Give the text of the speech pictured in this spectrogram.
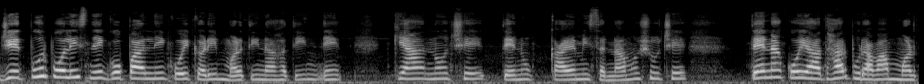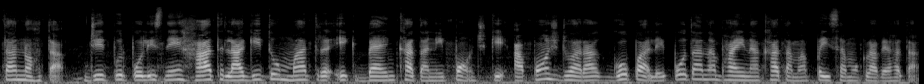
જેતપુર પોલીસને ગોપાલની કોઈ કડી મળતી ન હતી ને ક્યાંનો છે, તેનું કાયમી સરનામું શું છે, તેના કોઈ આધાર પુરાવા મળતા નહોતા. જેતપુર પોલીસને હાથ લાગી તો માત્ર એક બેંક ખાતાની પહોંચ કે આ પહોંચ દ્વારા ગોપાલે પોતાના ભાઈના ખાતામાં પૈસા મોકલાવ્યા હતા.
